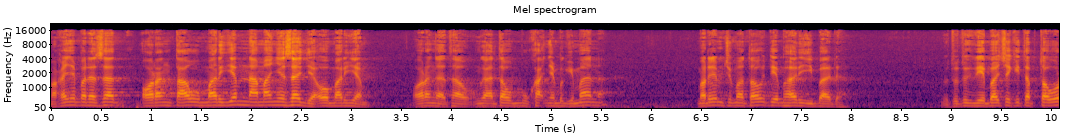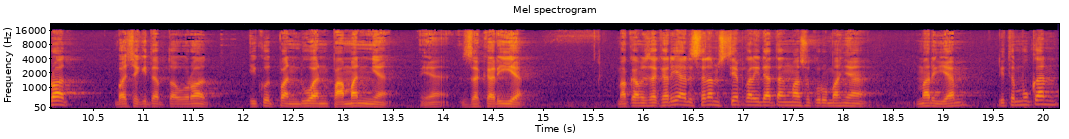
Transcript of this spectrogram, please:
Makanya pada saat orang tahu Maryam namanya saja, oh Maryam. Orang nggak tahu, nggak tahu mukanya bagaimana. Maryam cuma tahu tiap hari ibadah. Betul-betul dia baca kitab Taurat, baca kitab Taurat, ikut panduan pamannya, ya Zakaria. Maka Zakaria alaihissalam setiap kali datang masuk ke rumahnya Maryam, ditemukan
